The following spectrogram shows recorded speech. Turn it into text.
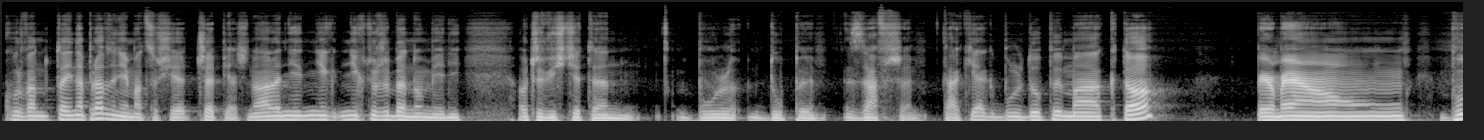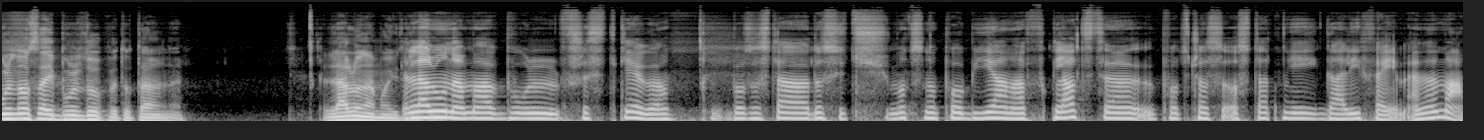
kurwa, no tutaj naprawdę nie ma co się czepiać. No ale nie, nie, niektórzy będą mieli oczywiście ten ból dupy zawsze. Tak jak ból dupy ma kto? Ból nosa i ból dupy totalny. Laluna, moi drodzy. Laluna ma ból wszystkiego, bo została dosyć mocno poobijana w klatce podczas ostatniej gali Fame MMA.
